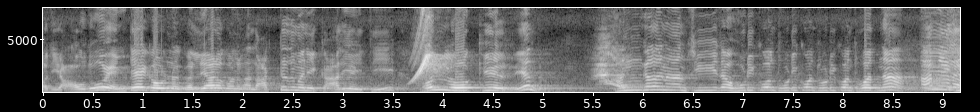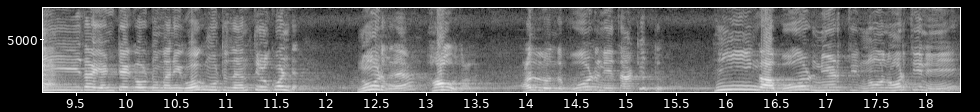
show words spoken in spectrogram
ಅದು ಯಾವುದೋ ಎಂಟೇಗೌಡನ ಗಲ್ಯಾಳಗೊಂದು ಒಂದು ಅಟ್ಟದ ಮನೆ ಖಾಲಿ ಐತಿ ಅಲ್ಲಿ ಹೋಗಿ ಕೇಳ್ರಿ ಅಂದ್ರು. ಹಂಗ ನಾನು ಸೀದಾ ಹುಡಿಕೊಂತ ಹುಡಿಕೊಂತ ಹುಡಿಕೊಂತ ಹೋದ್ನ ಆಮೇಲೆ? ಸೀದಾ ಎಂಟೇಗೌಡನ ಮನೆಗೆ ಹೋಗಿ ಮುಟ್ಟದೆ ಅಂತ ತಿಳ್ಕೊಂಡೆ. ನೋಡಿದ್ರೆ ಹೌದು ಅದು. ಅಲ್ಲೊಂದು ಬೋರ್ಡ್ ನೇತಾಕಿತ್ತು ಹಿಂಗ ಆ ಬೋರ್ಡ್ ನೀಡ್ತಿ ನೋ ನೋಡ್ತೀನಿ.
